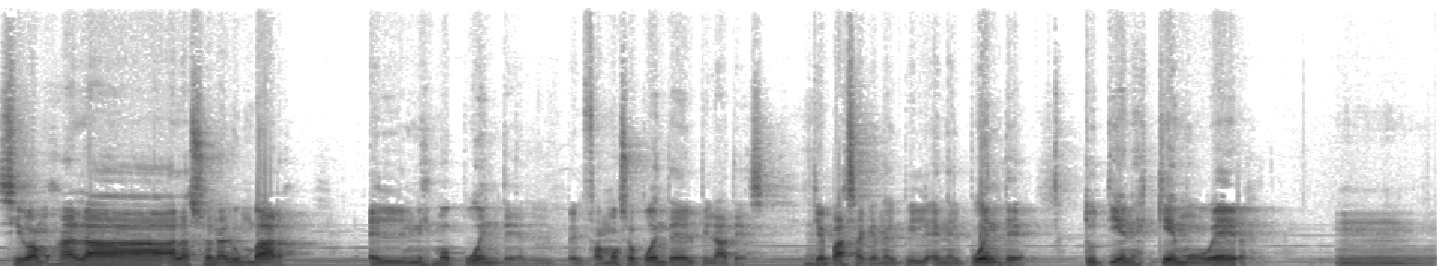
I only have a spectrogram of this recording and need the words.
Si vamos a la, a la zona lumbar, el mismo puente, el, el famoso puente del Pilates, ¿Qué pasa? Que en el, en el puente tú tienes que mover mm,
